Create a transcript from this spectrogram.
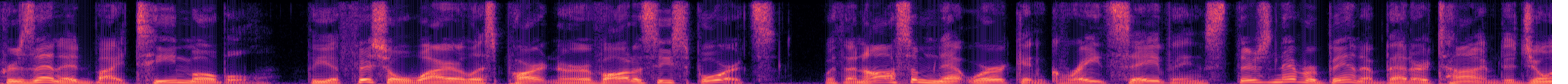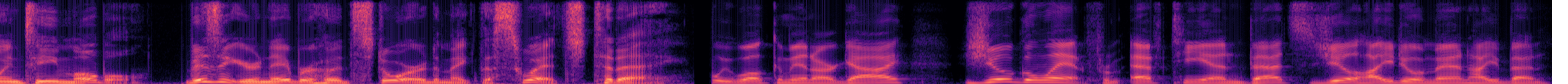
Presented by T Mobile, the official wireless partner of Audacy Sports. With an awesome network and great savings, there's never been a better time to join T Mobile. Visit your neighborhood store to make the switch today. We welcome in our guy, Gilles Gallant from FTN Bets. Gilles, how you doing, man? How you been?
